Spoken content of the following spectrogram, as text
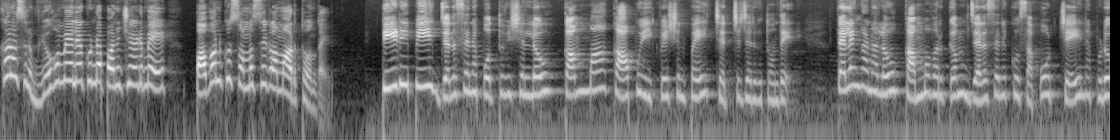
కానీ అసలు వ్యూహమే లేకుండా పనిచేయడమే పవన్కు సమస్యగా మారుతోంది. టీడీపీ జనసేన పొత్తు విషయంలో కమ్మ కాపు ఈక్వేషన్పై చర్చ జరుగుతోంది. తెలంగాణలో కమ్మవర్గం జనసేనకు సపోర్ట్ చేయనప్పుడు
